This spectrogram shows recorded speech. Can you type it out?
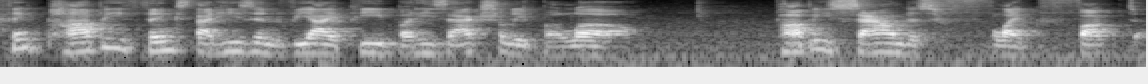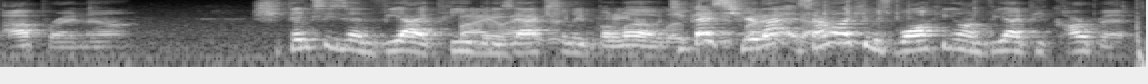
I think Poppy thinks that he's in VIP, but he's actually below. Poppy's sound is f- like fucked up right now. She thinks he's in VIP, but he's actually below. Did you guys hear that? It sounded like he was walking on VIP carpet.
